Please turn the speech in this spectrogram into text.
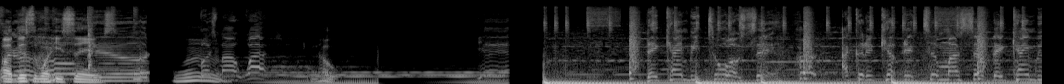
oh, this is what he sings. Bust Mm, my watch. They can't be too upset. I could have kept it to myself. They can't be.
